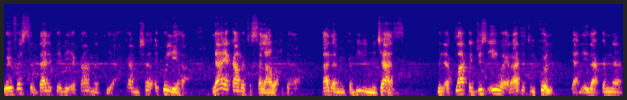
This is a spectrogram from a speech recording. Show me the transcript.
ويفسر ذلك بإقامة أحكام الشرع كلها لا إقامة الصلاة وحدها. هذا من قبيل المجاز من إطلاق الجزء وإرادة الكل. يعني إذا كنا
